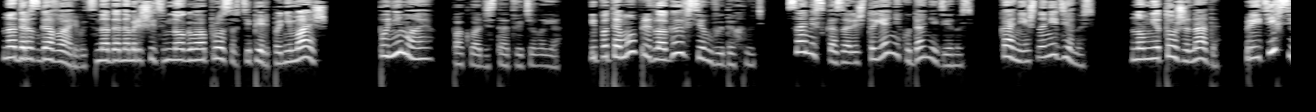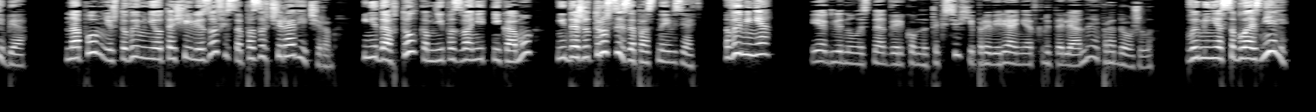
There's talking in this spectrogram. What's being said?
Надо разговаривать, надо нам решить много вопросов теперь, понимаешь?» «Понимаю», — покладисто ответила я. И потому предлагаю всем выдохнуть. Сами сказали, что я никуда не денусь. Конечно, не денусь. Но мне тоже надо прийти в себя. Напомню, что вы меня утащили из офиса позавчера вечером и не дав толком ни позвонить никому, ни даже трусы запасные взять. Вы меня... Я оглянулась на дверь комнаты Ксюхи, проверяя, не открыта ли она, и продолжила. Вы меня соблазнили?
